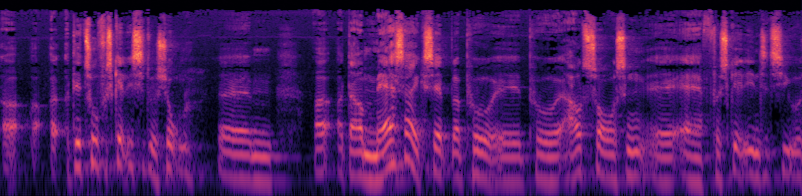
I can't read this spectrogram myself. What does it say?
og, og det er to forskellige situationer. Øh, og, og der er jo masser af eksempler på, øh, på outsourcing øh, af forskellige initiativer.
